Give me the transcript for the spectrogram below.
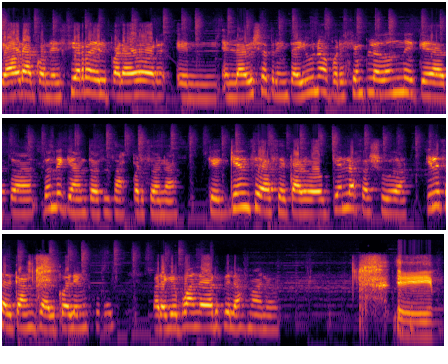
que ahora con el cierre del parador en, la Villa 31, por ejemplo, ¿dónde, queda ¿dónde quedan todas esas personas? ¿Que, ¿Quién se hace cargo? ¿Quién las ayuda? ¿Quién les alcanza alcohol en gel para que puedan lavarte las manos? Eh,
